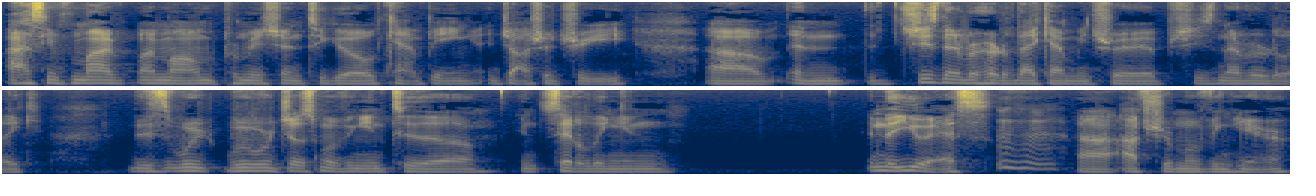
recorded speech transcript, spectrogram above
asking for my, my mom permission to go camping at Joshua Tree, um, and she's never heard of that camping trip. She's never like this. We, we were just moving into the in settling in in the U.S. Uh, after moving here.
